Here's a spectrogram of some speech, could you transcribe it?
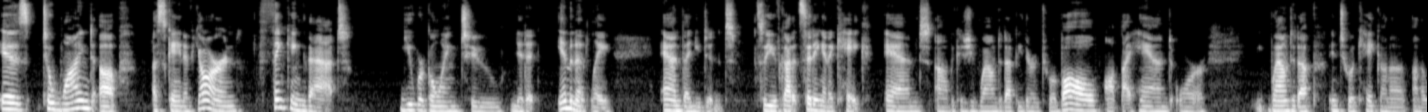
is to wind up a skein of yarn thinking that you were going to knit it imminently and then you didn't. So you've got it sitting in a cake and uh, because you've wound it up either into a ball by hand or wound it up into a cake on a, on a,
